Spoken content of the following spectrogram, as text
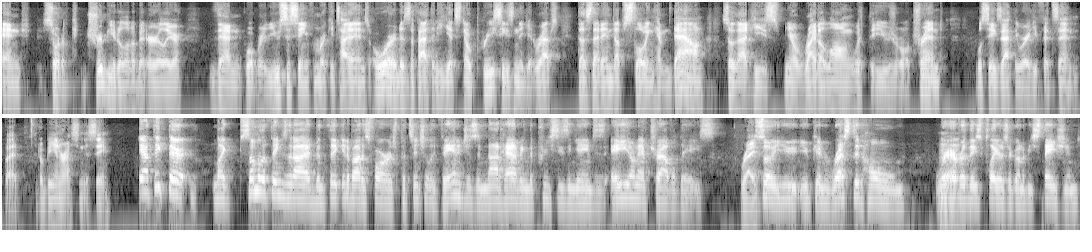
and sort of contribute a little bit earlier than what we're used to seeing from rookie tight ends or does the fact that he gets no preseason to get reps does that end up slowing him down so that he's you know right along with the usual trend? We'll see exactly where he fits in but it'll be interesting to see yeah, I think there like some of the things that I had been thinking about as far as potential advantages in not having the preseason games is a you don't have travel days, right? So you you can rest at home wherever mm-hmm. these players are going to be stationed,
